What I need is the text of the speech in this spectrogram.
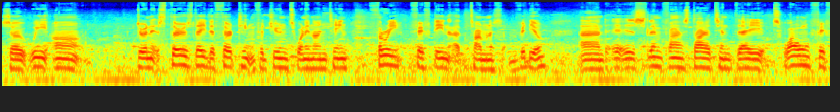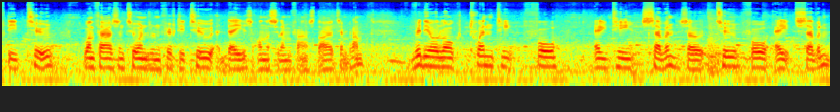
So we are doing it's Thursday the 13th of June 2019, 3.15 at the time of this video. And it is Slim Fast Dieting Day 1252, 1252 days on the Slim Fast Dieting Plan. Video log 24 87 so 2487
